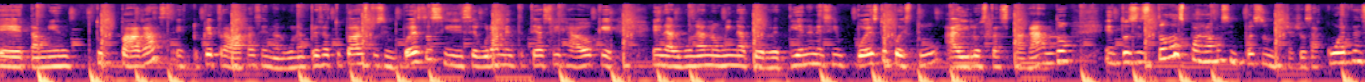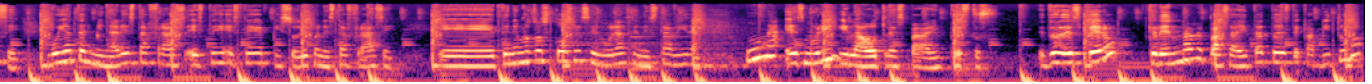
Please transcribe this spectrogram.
eh, también tú pagas, eh, tú que trabajas en alguna empresa, tú pagas tus impuestos y seguramente te has fijado que en alguna nómina te retienen ese impuesto, pues tú ahí lo estás pagando. Entonces todos pagamos impuestos muchachos, acuérdense, voy a terminar esta frase, este, este episodio con esta frase. Eh, tenemos dos cosas seguras en esta vida. Una es morir y la otra es pagar impuestos. Entonces espero que den una repasadita a todo este capítulo.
